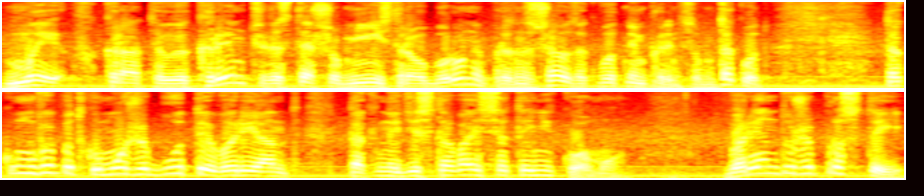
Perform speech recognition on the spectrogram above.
Ми вкратили Крим через те, щоб міністра оборони призначали за квотним принципом. Так от, в такому випадку може бути варіант так не діставайся ти нікому. Варіант дуже простий.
